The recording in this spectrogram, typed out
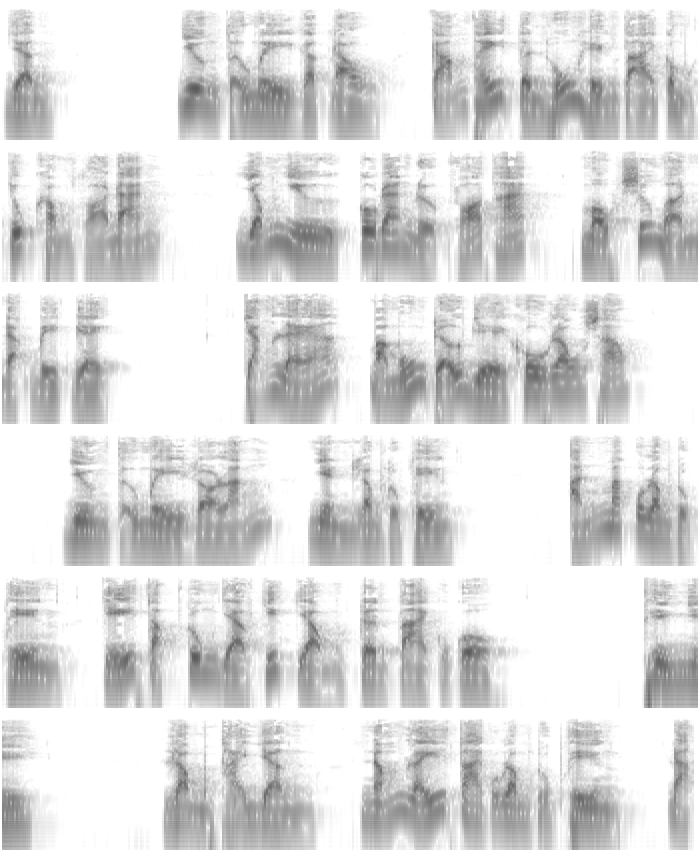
Dân. Dương Tử Mi gật đầu, cảm thấy tình huống hiện tại có một chút không thỏa đáng, giống như cô đang được phó thác một sứ mệnh đặc biệt vậy. Chẳng lẽ bà muốn trở về khô lâu sao? Dương Tử Mi lo lắng nhìn Long Trục Thiên. Ánh mắt của Long Trục Thiên chỉ tập trung vào chiếc vòng trên tay của cô. Thiên Nhi. Long Thải Dân nắm lấy tay của Long Trục Thiên, đặt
